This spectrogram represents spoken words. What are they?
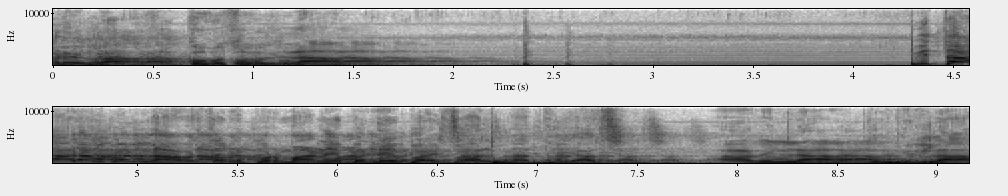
વિલ્લા. કહો છો વિલ્લા. પિતા આજમલના વચન પ્રમાણે બંને ભાઈ ચાલતા થયા છે. આ વિલ્લા. તો વિલ્લા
